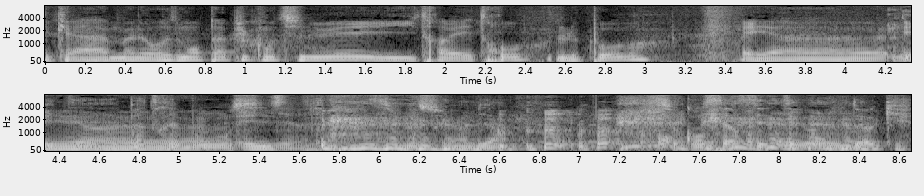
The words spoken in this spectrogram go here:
Et qui a malheureusement pas pu continuer, il travaillait trop, le pauvre. Et, euh, Il et, était euh, pas très bon aussi, et- si je me souviens bien. Ce concert, c'était au doc.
